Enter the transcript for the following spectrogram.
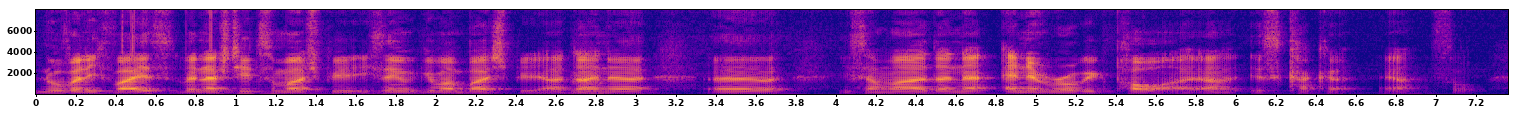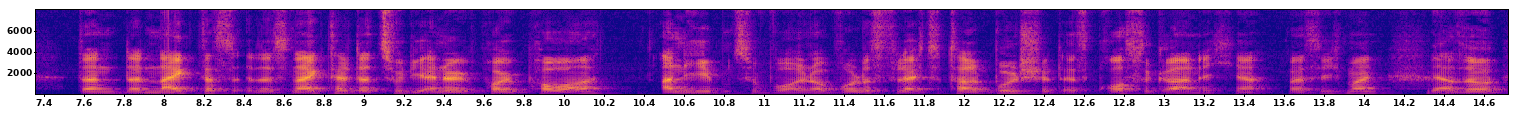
nur weil ich weiß, wenn da steht zum Beispiel, ich gebe mal ein Beispiel, ja, mhm. deine, äh, ich sag mal, deine Anaerobic Power ja, ist kacke, ja, so. Dann, dann neigt das, das neigt halt dazu, die Anaerobic Power anheben zu wollen, obwohl das vielleicht total Bullshit ist. Brauchst du gar nicht, ja? Weißt du, ich meine? Ja. Also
